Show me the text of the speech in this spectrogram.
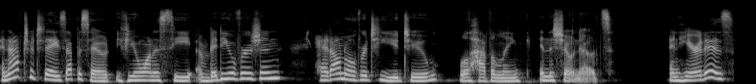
And after today's episode, if you want to see a video version, head on over to YouTube. We'll have a link in the show notes. And here it is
